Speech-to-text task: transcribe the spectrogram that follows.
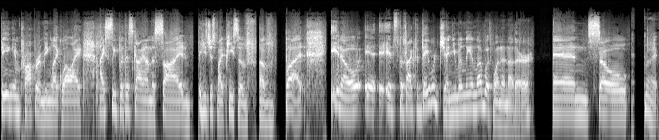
being improper and being like, well, I I sleep with this guy on the side. He's just my piece of of butt. You know, it, it's the fact that they were genuinely in love with one another, and so Right.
